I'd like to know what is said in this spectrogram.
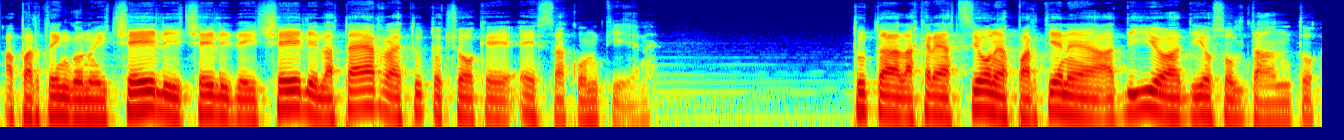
appartengono i cieli, i cieli dei cieli, la terra e tutto ciò che essa contiene. Tutta la creazione appartiene a Dio, a Dio soltanto,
